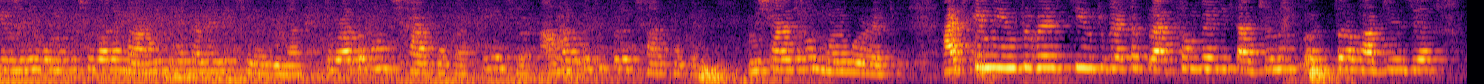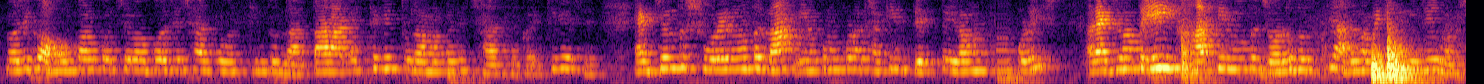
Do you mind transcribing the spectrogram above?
কেউ যদি কোনো কিছু বলে না, আমি তাহলে তাদেরকে ছেড়ে দিই না। তোরা তো কোনো ছাড় পোকা, ঠিক আছে? আমার কাছে তোরা ছাড় পোকা। আমি সারা জীবন মনে করে রাখি। আজকে আমি ইউটিউবে এসেছি, ইউটিউবে একটা প্ল্যাটফর্ম পেয়েছি, তার জন্য তোরা ভাবছিস যে মল্লিকা অহংকার করছে বা বলছে ছাড় পোকা, কিন্তু না, তার আগের থেকে তোরা আমার কাছে ছাড় পোকায়, ঠিক আছে? একজন তো সোরের মতো নাক এরকম করে থাকিস, দেখতে এরকম করিস, আর একজন তো এই হাতির মতো জলহস্তি, আমি ভাবি নিজেই মানুষ।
